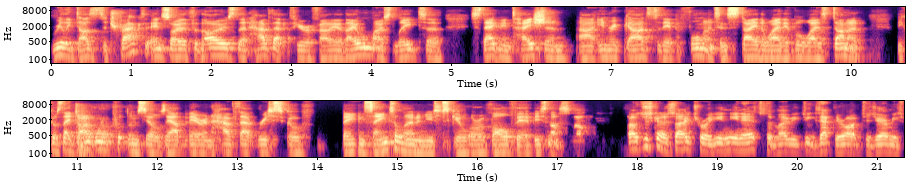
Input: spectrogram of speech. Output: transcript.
really does detract. And so, for those that have that fear of failure, they almost lead to stagnation uh, in regards to their performance and stay the way they've always done it because they don't want to put themselves out there and have that risk of being seen to learn a new skill or evolve their business. I was just going to say, Troy, in, in answer, maybe exactly right to Jeremy's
